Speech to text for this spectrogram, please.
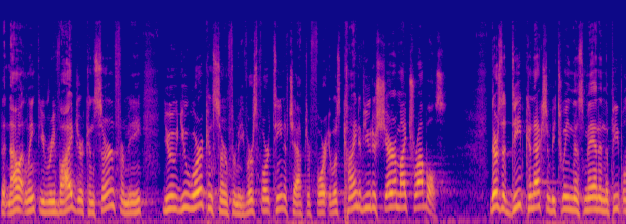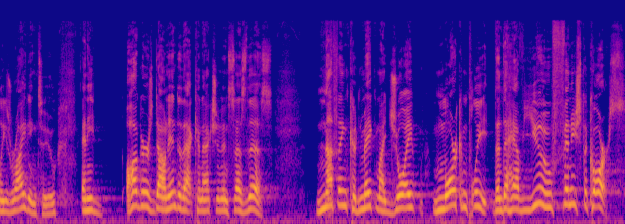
that now at length you've revived your concern for me. You, you were concerned for me. Verse 14 of chapter 4 it was kind of you to share in my troubles. There's a deep connection between this man and the people he's writing to, and he augurs down into that connection and says this Nothing could make my joy more complete than to have you finish the course.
